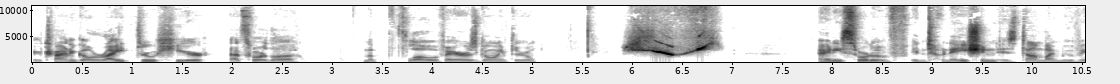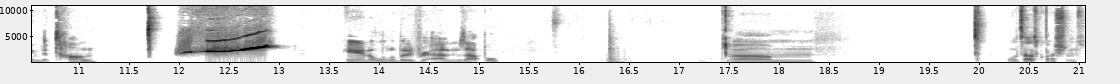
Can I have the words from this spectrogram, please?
You're trying to go right through here. That's where the the flow of air is going through. Any sort of intonation is done by moving the tongue and a little bit of your Adam's apple. Um, let's ask questions.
